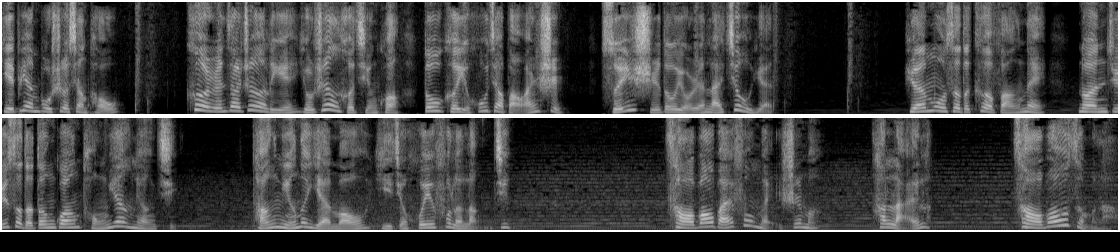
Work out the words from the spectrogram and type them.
也遍布摄像头。客人在这里有任何情况，都可以呼叫保安室，随时都有人来救援。原木色的客房内，暖橘色的灯光同样亮起。唐宁的眼眸已经恢复了冷静。草包白富美是吗？她来了。草包怎么了？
